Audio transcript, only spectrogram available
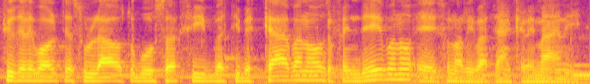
più delle volte sull'autobus si battibeccavano, si offendevano e sono arrivate anche le mani.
